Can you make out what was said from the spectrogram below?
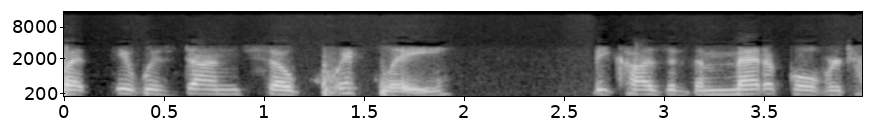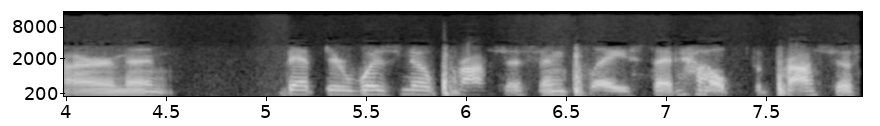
but it was done so quickly because of the medical retirement that there was no process in place that helped the process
